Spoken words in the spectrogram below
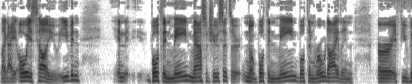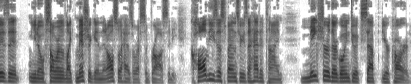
like I always tell you, even in both in Maine, Massachusetts, or no, both in Maine, both in Rhode Island, or if you visit, you know, somewhere like Michigan that also has reciprocity, call these dispensaries ahead of time. Make sure they're going to accept your card.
